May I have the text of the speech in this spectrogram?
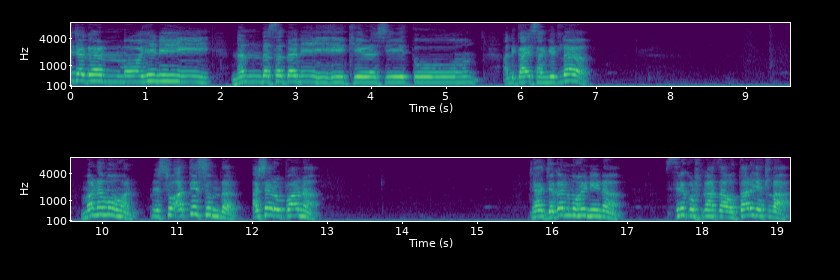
जगन मोहिनी नंद सदनी खेळशी तू आणि काय सांगितलं? मनमोहन म्हणजे सु अति अशा रूपानं ह्या जगनमोहिनीनं श्रीकृष्णाचा अवतार घेतला.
